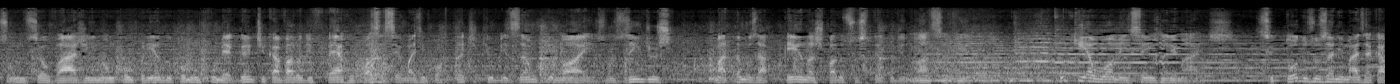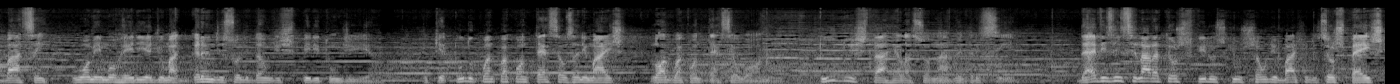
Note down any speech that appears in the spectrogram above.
Sou um selvagem e não compreendo como um fumegante cavalo de ferro possa ser mais importante que o bisão que nós, os índios, matamos apenas para o sustento de nossa vida. O que é o homem sem os animais? Se todos os animais acabassem, o homem morreria de uma grande solidão de espírito um dia. Porque tudo quanto acontece aos animais, logo acontece ao homem. Tudo está relacionado entre si. Deves ensinar a teus filhos que o chão debaixo de seus pés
